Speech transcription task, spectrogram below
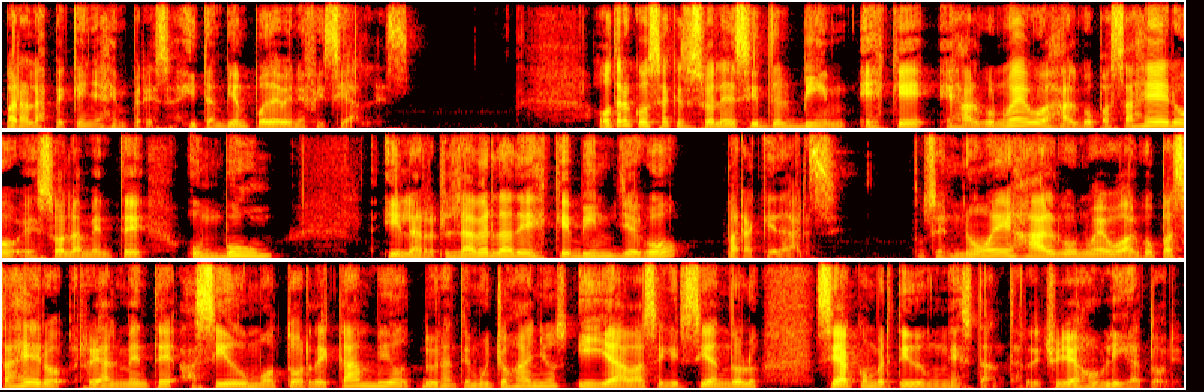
para las pequeñas empresas y también puede beneficiarles. Otra cosa que se suele decir del BIM es que es algo nuevo, es algo pasajero, es solamente un boom, y la, verdad es que BIM llegó para quedarse. Entonces no es algo nuevo, algo pasajero, realmente ha sido un motor de cambio durante muchos años y ya va a seguir siéndolo, se ha convertido en un estándar, de hecho ya es obligatorio.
